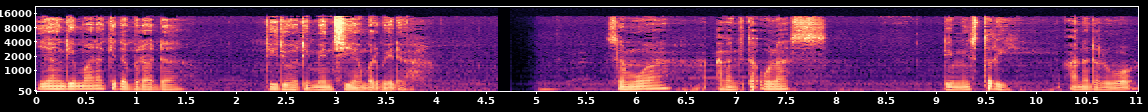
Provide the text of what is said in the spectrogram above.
Yang di mana kita berada di dua dimensi yang berbeda. Semua akan kita ulas di Misteri Another World.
